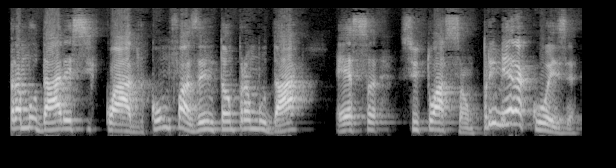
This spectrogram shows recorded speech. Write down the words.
para mudar esse quadro? Como fazer então para mudar essa situação? Primeira coisa,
